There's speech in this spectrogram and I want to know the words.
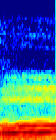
Oh.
